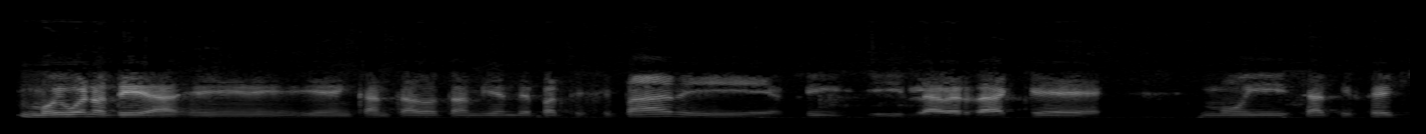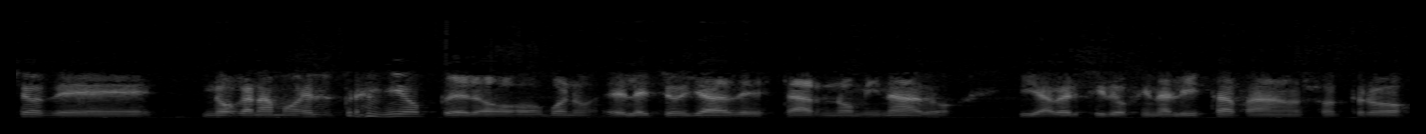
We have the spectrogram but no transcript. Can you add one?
Muy buenos días y, encantado también de participar y, en fin, y la verdad que muy satisfecho de no ganamos el premio, pero bueno, el hecho ya de estar nominado y haber sido finalista para nosotros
